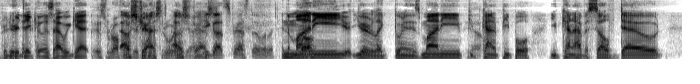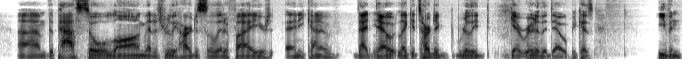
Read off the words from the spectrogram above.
pretty ridiculous how we get. It's rough I was when you're going stressed. through I it, was yeah. stressed. you got stressed over that and the money, you- you're like doing this money. Pe- Yeah. Kind of people, you kind of have a self doubt. Um, the path's so long that it's really hard to solidify your any kind of that doubt. Like it's hard to really get rid of the doubt because even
